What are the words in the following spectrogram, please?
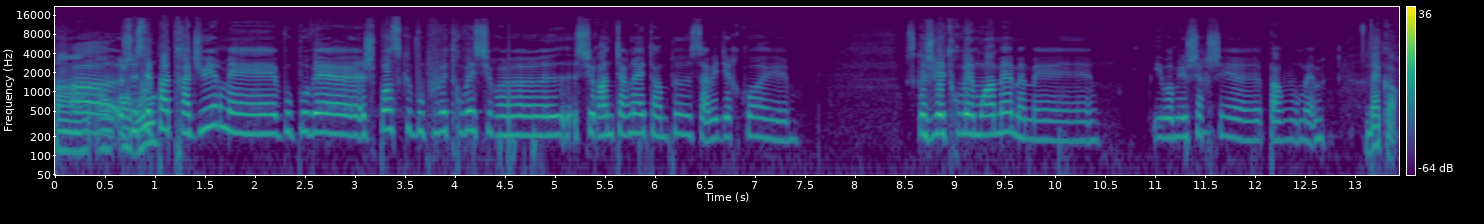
Enfin, Euh, en- en je gros sais pas traduire, mais vous pouvez, euh, je pense que vous pouvez trouver sur, euh, sur internet un peu, ça veut dire quoi. Et... Parce que je l'ai trouvé moi-même, mais il vaut mieux chercher euh, par vous-même. D'accord.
